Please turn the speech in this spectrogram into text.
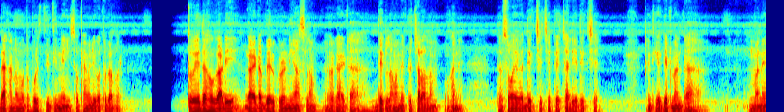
দেখানোর মতো পরিস্থিতি নেই। সব ফ্যামিলিগত ব্যাপার। তো এই দেখো গাড়ি, গাড়িটা বের করে নিয়ে আসলাম। এবার গাড়িটা দেখলাম, আমি একটু চালালাম ওখানে। তো সবাই এবার দেখছে, চেপে চালিয়ে দেখছে। এদিকে গেটম্যানটা মানে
